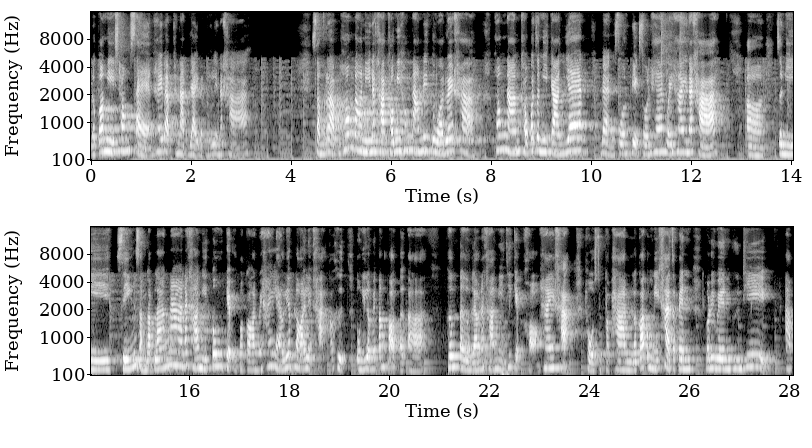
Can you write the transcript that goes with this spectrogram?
แล้วก็มีช่องแสงให้แบบขนาดใหญ่แบบนี้เลยนะคะ สำหรับห้องนอนนี้นะคะเขามีห้องน้ำในตัวด้วยค่ะ ห้องน้ำเขาก็จะมีการแยกแบ่งโซนเปียกโซนแห้งไว้ให้นะคะจะมีซิงค์สำหรับล้างหน้านะคะ มีตู้เก็บอุปกรณ์ไว้ให้แล้วเรียบร้อยเลยค่ะ ก็คือตรงนี้เราไม่ต้องต่อเติมเพิ่มเติมแล้วนะคะ มีที่เก็บของให้ค่ะ โถสุขภัณฑ์ แล้วก็ตรงนี้ค่ะจะเป็นบริเวณพื้นที่ อาบ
